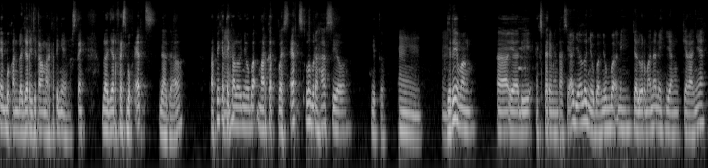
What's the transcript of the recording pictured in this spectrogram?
eh bukan belajar digital marketing ya, maksudnya belajar Facebook Ads gagal, tapi ketika hmm. lo nyoba marketplace ads, lo berhasil gitu. Hmm. Hmm. Jadi emang uh, ya di eksperimentasi aja lo nyoba-nyoba nih jalur mana nih yang kiranya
